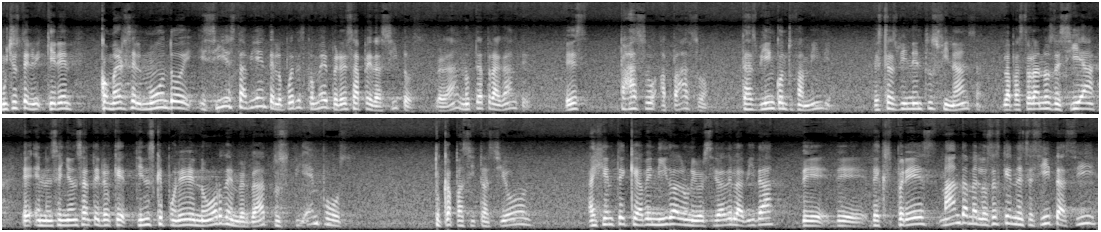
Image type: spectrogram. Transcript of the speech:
Muchos quieren comerse el mundo y, sí está bien, te lo puedes comer, pero es a pedacitos, ¿verdad? No te atragantes. Es paso a paso. Estás bien con tu familia, estás bien en tus finanzas. La pastora nos decía eh, en enseñanza anterior que tienes que poner en orden, ¿verdad? Tus tiempos, tu capacitación. Hay gente que ha venido a la Universidad de la Vida de, de, de Express, mándamelos, es que necesitas, sí,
